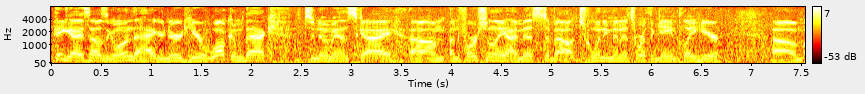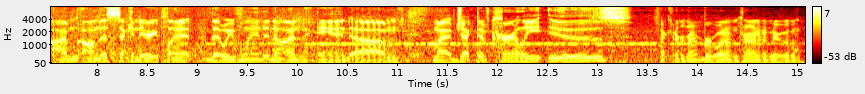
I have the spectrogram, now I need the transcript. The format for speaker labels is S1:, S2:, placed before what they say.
S1: Hey guys, how's it going? The Haggard Nerd here. Welcome back to No Man's Sky. Um, unfortunately, I missed about 20 minutes worth of gameplay here. Um, I'm on this secondary planet that we've landed on, and um, my objective currently is, if I can remember what I'm trying to do.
